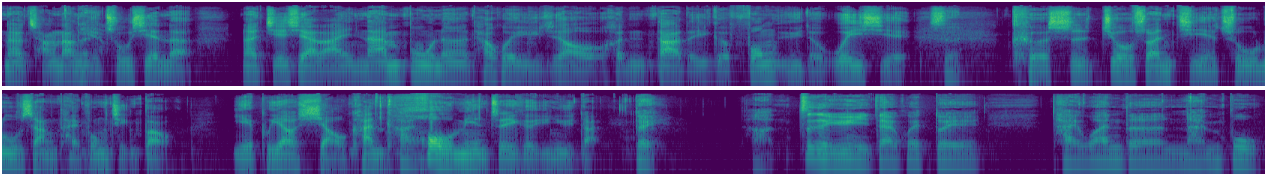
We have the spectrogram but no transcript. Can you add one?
那长浪也出现了。啊、那接下来南部呢，它会遇到很大的一个风雨的威胁。是。可是，就算解除陆上台风警报，也不要小看后面这个云雨带。对，啊，这个云雨带会对台湾的南部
